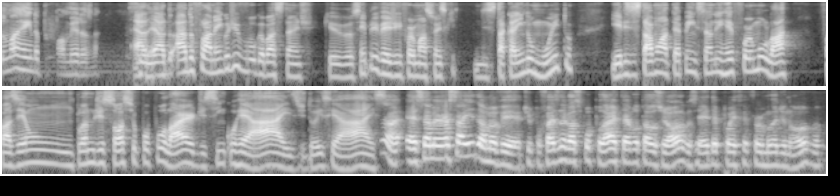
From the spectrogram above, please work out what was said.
uma renda pro Palmeiras, né? É, a, é a, do, a do Flamengo divulga bastante. Que eu sempre vejo informações que está caindo muito e eles estavam até pensando em reformular, fazer um plano de sócio popular de cinco reais, de dois reais. Não, essa é a melhor saída, ao meu ver. Tipo, faz um negócio popular até voltar os jogos e aí depois reformula de novo.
